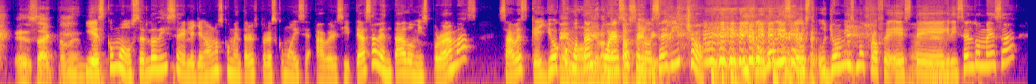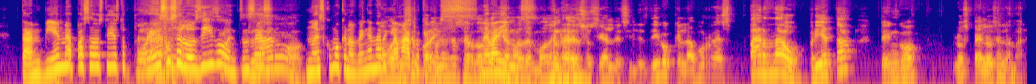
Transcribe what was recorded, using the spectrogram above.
Exactamente. Y es como usted lo dice, le llegan los comentarios, pero es como dice, a ver, si te has aventado mis programas, sabes que yo Te como tal, por eso se los he dicho. Y como dice usted, yo mismo, profe, este, es. Griseldo Mesa, también me ha pasado esto y esto, por eso Claro, se los digo. Entonces, Claro. no es como que nos vengan a Como reclamar, dice porque por ahí un pues, sacerdote que anda evadimos. de moda en redes sociales. Si les digo que la burra es parda o prieta, tengo los pelos en la mano.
